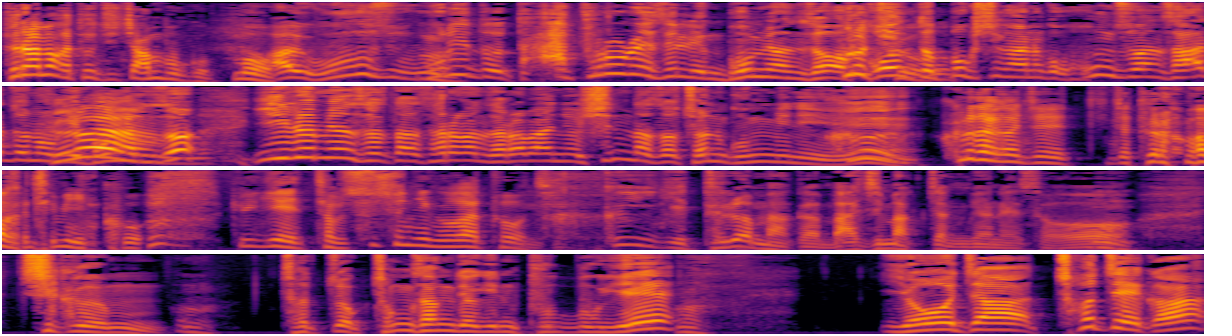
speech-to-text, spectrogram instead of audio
드라마 같은 거 진짜 안 보고 뭐 아유, 우수, 우리도 다 프로레슬링 보면서 그렇죠. 권투 복싱하는 거 홍수환 사전오기 그래. 보면서 이러면서 다 살아간 사람 아니요 신나서 전 국민이 그, 그러다가 이제 진짜 드라마가 재미있고 그게 참 수순인 것 같아. 참. 그 이게 드라마가 마지막 장면에서 어. 지금 저쪽 정상적인 부부의 여자 처제가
